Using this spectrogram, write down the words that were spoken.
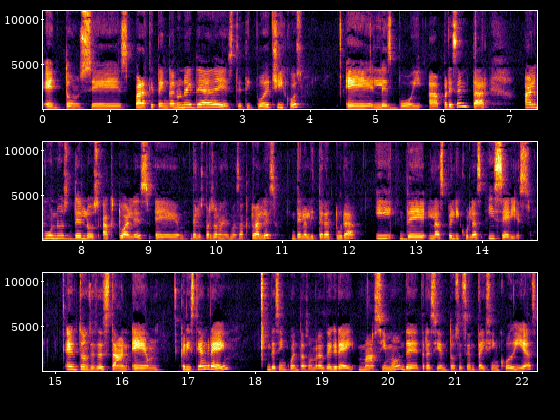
Entonces, para que tengan una idea de este tipo de chicos, eh, les voy a presentar algunos de los actuales, eh, de los personajes más actuales de la literatura y de las películas y series. Entonces están Christian Grey, de 50 sombras de Grey, Máximo de 365 días.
